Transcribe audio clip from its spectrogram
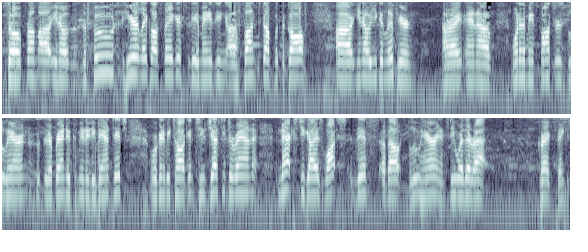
So from uh, you know the, the food here at Lake Las Vegas to the amazing uh, fun stuff with the golf, uh, you know you can live here. All right, and uh, one of the main sponsors, Blue Heron, their brand new Community Vantage. We're going to be talking to Jesse Duran next. You guys watch this about Blue Heron and see where they're at. Craig, thank you.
